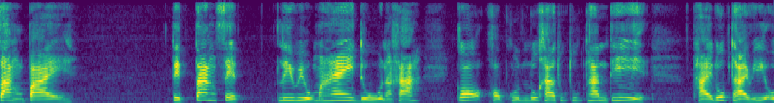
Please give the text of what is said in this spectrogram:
สั่งไป ติดตั้งเสร็จรีวิวมาให้ดูนะคะ ก็ขอบคุณลูกค้าทุกๆทท่านที่ถ่ายรูปถ่ายวิดีโอ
